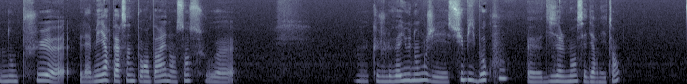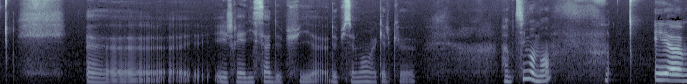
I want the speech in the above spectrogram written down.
non plus la meilleure personne pour en parler dans le sens où, que je le veuille ou non, j'ai subi beaucoup d'isolement ces derniers temps. Et je réalise ça depuis, euh, depuis seulement euh, quelques. un petit moment. Et. Euh,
